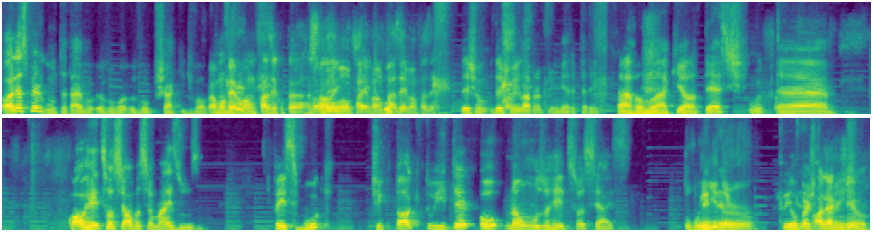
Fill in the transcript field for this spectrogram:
Olha as perguntas, tá? Eu vou, eu vou, eu vou puxar aqui de volta. Vamos ver, vamos fazer com o Vamos, pessoal aí. vamos, fa- vamos fazer, vamos fazer. Deixa eu, deixa eu ir lá pra primeira, peraí. Tá, vamos lá aqui, ó, teste. É, Qual rede social você mais usa? Facebook, TikTok, Twitter ou não uso redes sociais? Twitter. Eu, Twitter. Olha, particularmente, aqui eu,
